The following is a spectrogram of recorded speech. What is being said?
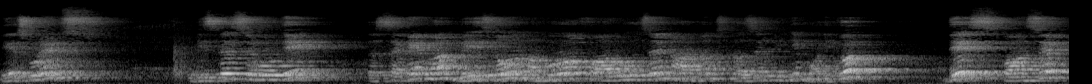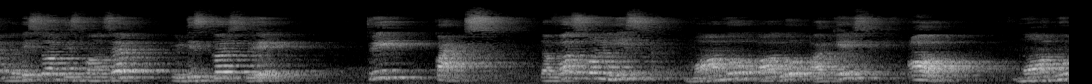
dear students we discussed about the the second one based on number of halogen atoms present in a molecule. This concept the basis of this concept we discussed the three kinds the first one is mono alo alkanes or mono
